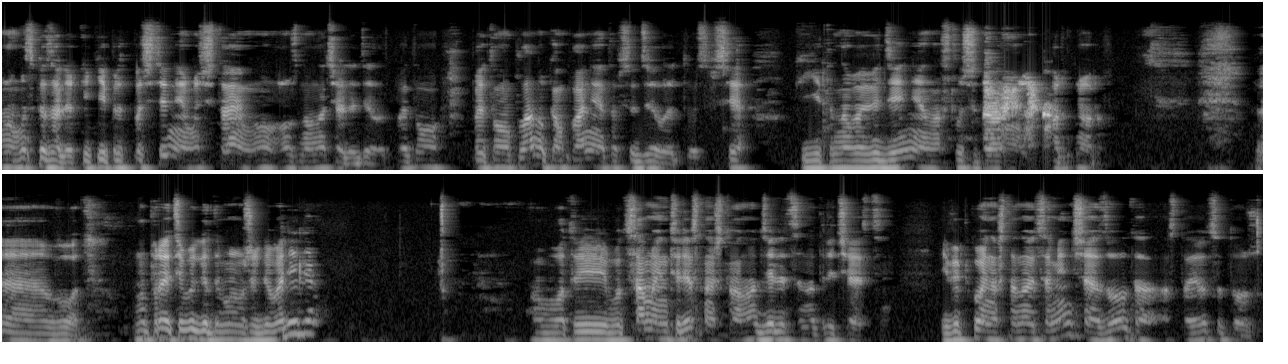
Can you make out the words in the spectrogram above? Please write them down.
ну, мы сказали, какие предпочтения мы считаем ну, нужно вначале делать. Поэтому по этому плану компания это все делает. То есть все какие-то нововведения, она слышит партнеров. Э, вот. Ну, про эти выгоды мы уже говорили. Вот. И вот самое интересное, что оно делится на три части. И випкоинов становится меньше, а золото остается тоже.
